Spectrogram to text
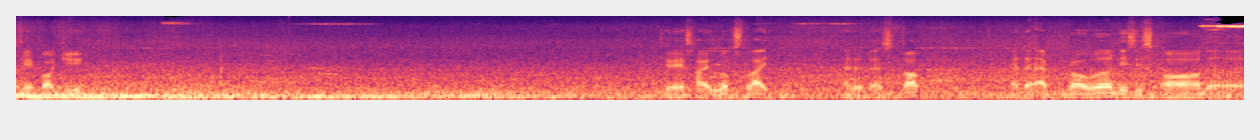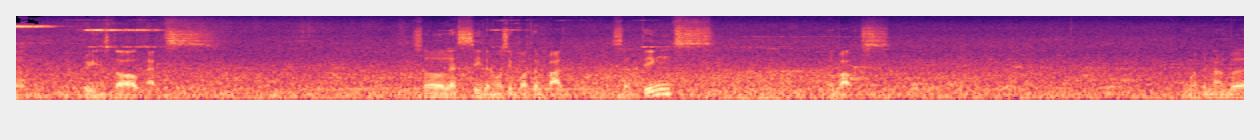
okay 4G okay that's how it looks like at the desktop. At the app drawer this is all the pre-installed apps so let's see the most important part. Settings, about. Model number,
